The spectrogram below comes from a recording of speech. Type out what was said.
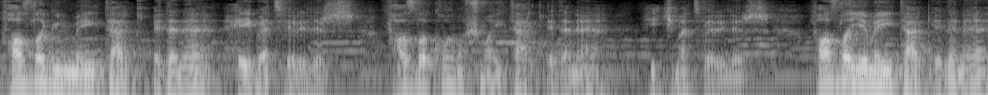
Fazla gülmeyi terk edene heybet verilir. Fazla konuşmayı terk edene hikmet verilir. Fazla yemeği terk edene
